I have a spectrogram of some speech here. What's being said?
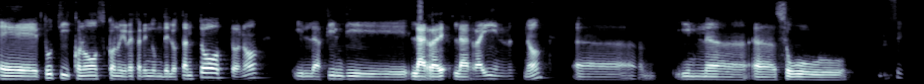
eh, tutti conoscono il referendum dell'88, no? il film di Larraín, no? Uh, in, uh, su... Sì,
